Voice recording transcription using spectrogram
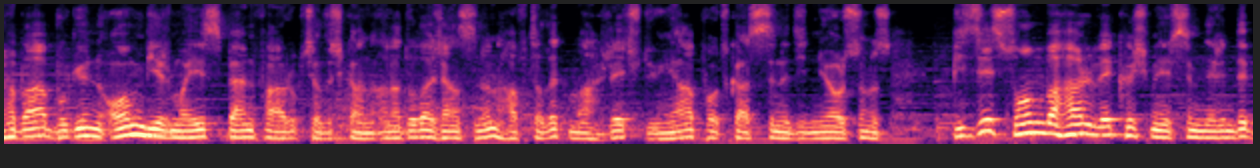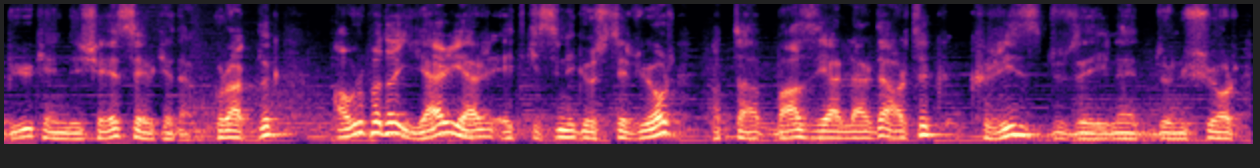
merhaba. Bugün 11 Mayıs. Ben Faruk Çalışkan. Anadolu Ajansı'nın haftalık Mahreç Dünya podcastını dinliyorsunuz. Bizi sonbahar ve kış mevsimlerinde büyük endişeye sevk eden kuraklık Avrupa'da yer yer etkisini gösteriyor. Hatta bazı yerlerde artık kriz düzeyine dönüşüyor.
